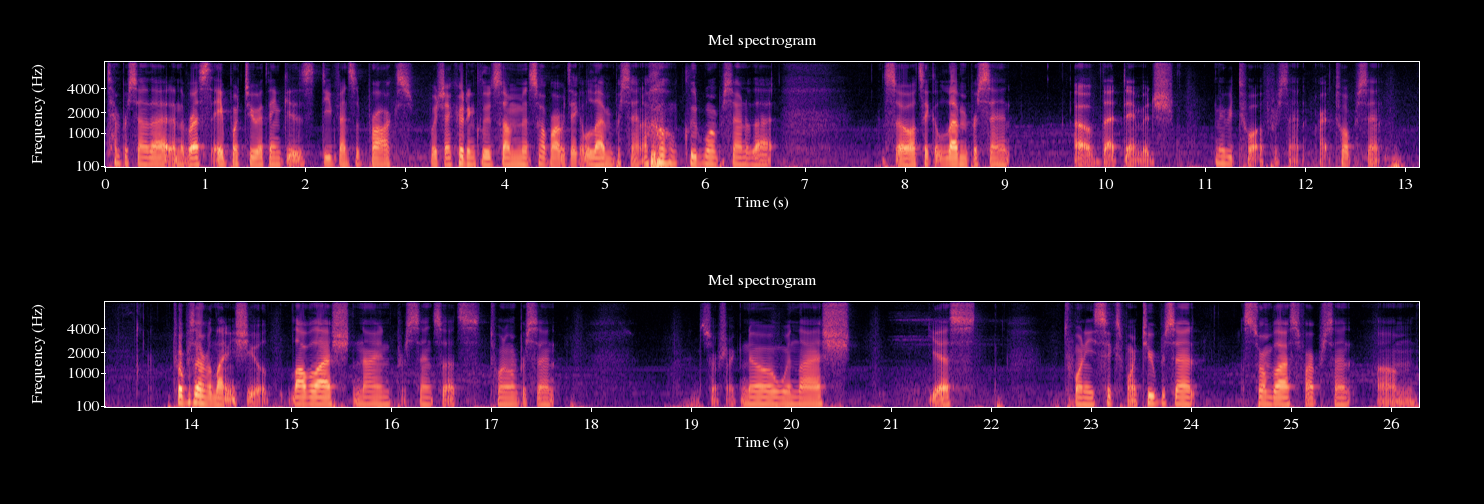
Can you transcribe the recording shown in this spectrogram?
10% of that, and the rest 8.2 I think is defensive procs, which I could include some, so I'll probably take 11%. I'll include 1% of that. So I'll take 11% of that damage, maybe 12%. All right, 12%. 12% for lightning shield. Lava lash 9%, so that's 21%. Storm Strike, no. Windlash, yes. 26.2%. Storm Blast, 5%. Um,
